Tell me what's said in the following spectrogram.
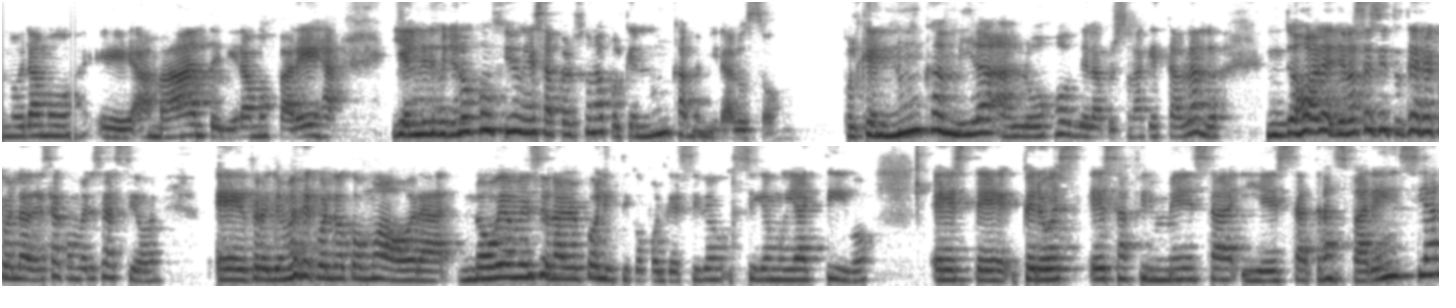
no éramos eh, amantes, ni éramos pareja, y él me dijo, yo no confío en esa persona porque nunca me mira a los ojos porque nunca mira al ojo de la persona que está hablando. Yo, no sé si tú te recuerdas de esa conversación, eh, pero yo me recuerdo como ahora, no voy a mencionar el político porque sigue, sigue muy activo, este, pero es esa firmeza y esa transparencia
